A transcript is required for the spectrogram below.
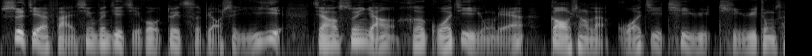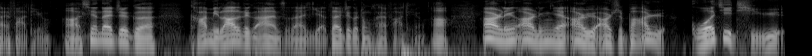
世界反兴奋剂机构对此表示异议，将孙杨和国际泳联告上了国际体育体育仲裁法庭。啊，现在这个卡米拉的这个案子呢，也在这个仲裁法庭。啊，二零二零年二月二十八日，国际体育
